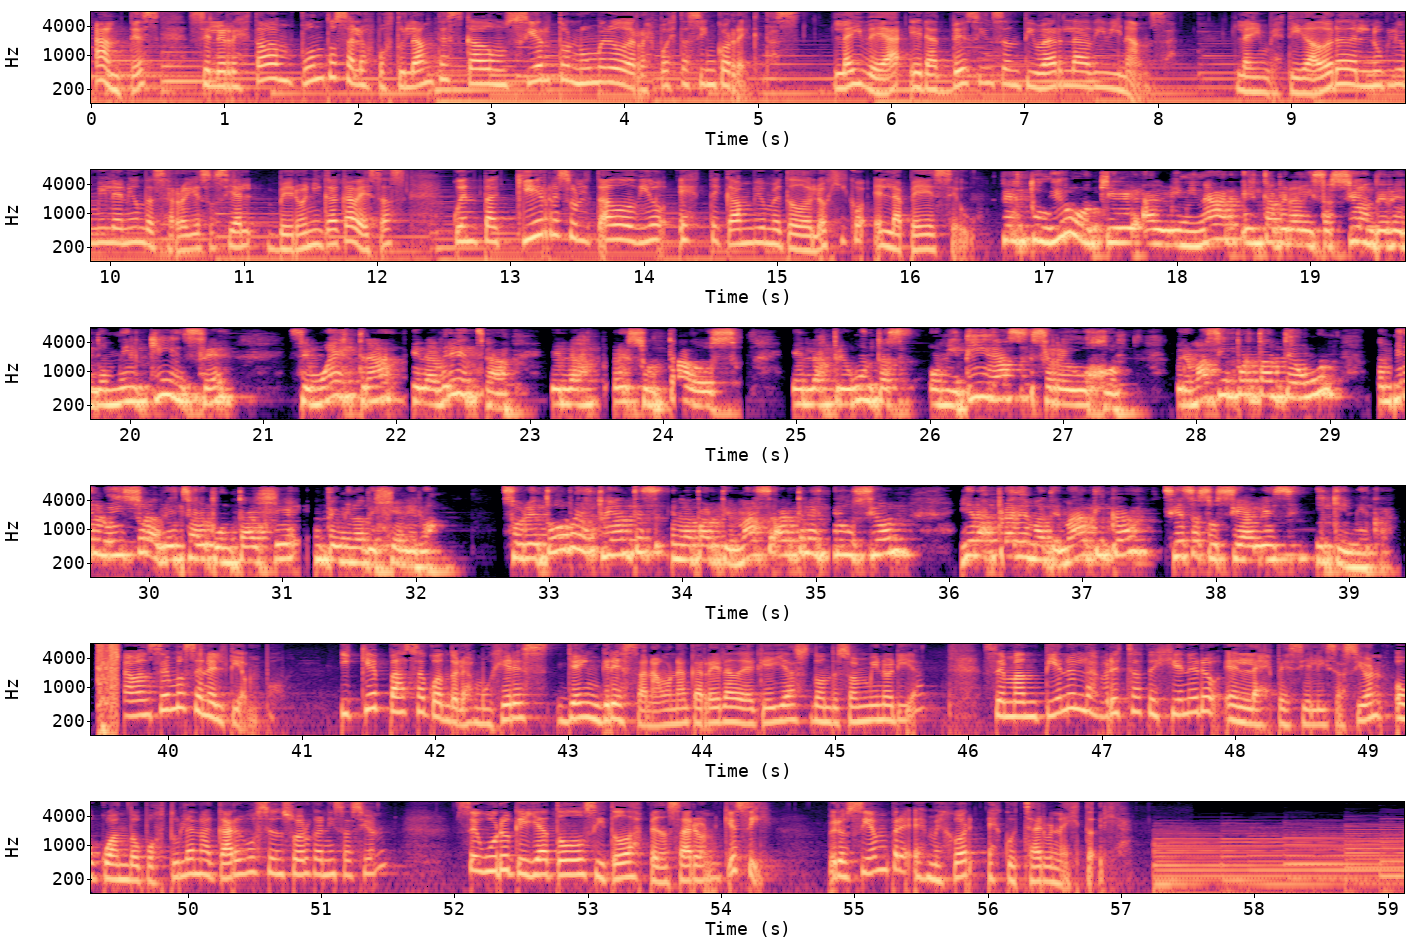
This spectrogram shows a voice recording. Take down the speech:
Antes, se le restaban puntos a los postulantes cada un cierto número de respuestas incorrectas. La idea era desincentivar la adivinanza. La investigadora del Núcleo Milenio en Desarrollo Social, Verónica Cabezas, cuenta qué resultado dio este cambio metodológico en la PSU. Se estudió que al eliminar esta penalización desde el 2015, se muestra que la brecha en los resultados, en las preguntas omitidas, se redujo. Pero más importante aún, también lo hizo la brecha de puntaje en términos de género, sobre todo para estudiantes en la parte más alta de la distribución y en las pruebas de matemática, ciencias sociales y química. Avancemos en el tiempo. ¿Y qué pasa cuando las mujeres ya ingresan a una carrera de aquellas donde son minoría? ¿Se mantienen las brechas de género en la especialización o cuando postulan a cargos en su organización? Seguro que ya todos y todas pensaron que sí, pero siempre es mejor escuchar una historia.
